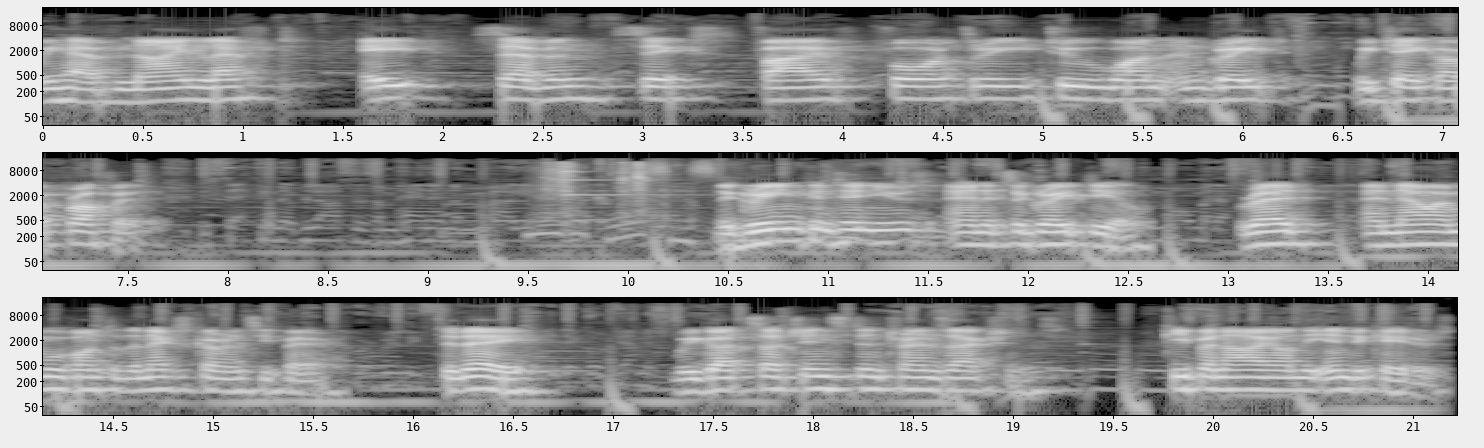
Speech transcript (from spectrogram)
We have 9 left, 8, 7, 6, 5, 4, 3, 2, 1, and great, we take our profit. The green continues, and it's a great deal. Red, and now I move on to the next currency pair. Today, we got such instant transactions. Keep an eye on the indicators.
